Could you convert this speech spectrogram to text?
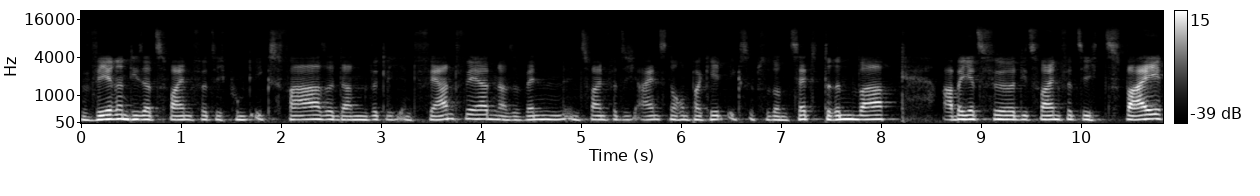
während dieser 42.x Phase dann wirklich entfernt werden? Also wenn in 42.1 noch ein Paket XYZ drin war, aber jetzt für die 42.2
